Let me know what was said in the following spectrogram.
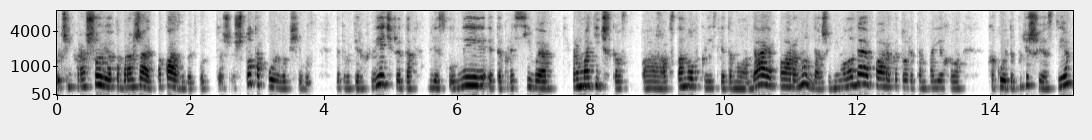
очень хорошо ее отображает, показывает, вот что такое вообще вот это, во-первых, вечер, это блеск луны, это красивая романтическая а, обстановка, если это молодая пара, ну, даже не молодая пара, которая там поехала в какое-то путешествие,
